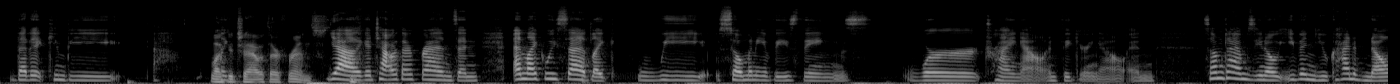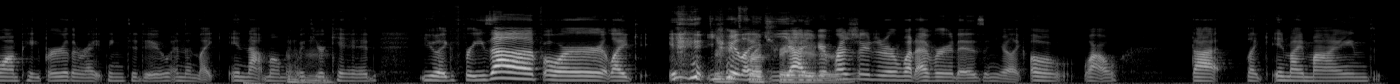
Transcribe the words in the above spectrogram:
that it can be like, like, a chat with our friends. Yeah, like a chat with our friends and and like we said, like we so many of these things we're trying out and figuring out. And sometimes you know even you kind of know on paper the right thing to do. And then like in that moment mm-hmm. with your mm-hmm. kid you like freeze up or like you're like yeah you get or... frustrated or whatever it is. And you're like oh wow. That like in my mind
